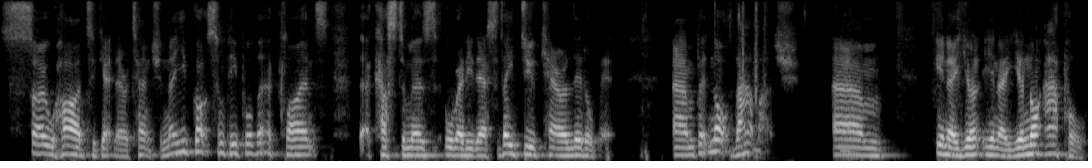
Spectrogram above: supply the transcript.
so hard to get their attention. Now you've got some people that are clients, that are customers already there, so they do care a little bit, um, but not that much. Um, you know, you're you know you're not Apple,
